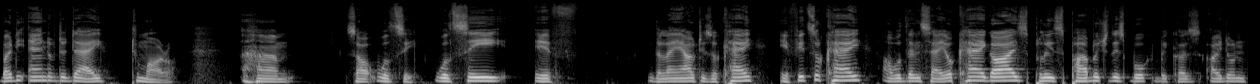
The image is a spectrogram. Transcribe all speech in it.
By the end of the day, tomorrow. Um, so we'll see. We'll see if the layout is okay. If it's okay, I will then say, okay, guys, please publish this book because I don't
